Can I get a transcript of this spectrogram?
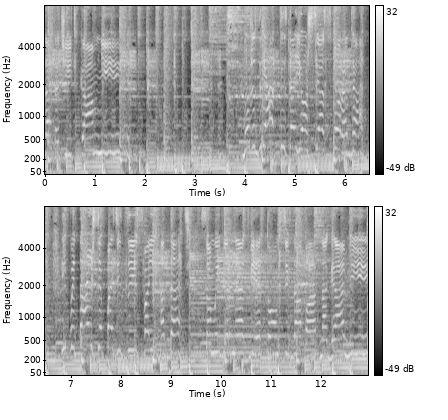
Вода точить камни. Может, зря ты сдаешься скоро, да И пытаешься позиции свои отдать. Самый верный ответ, он всегда под ногами.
